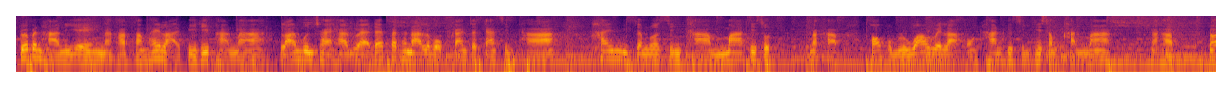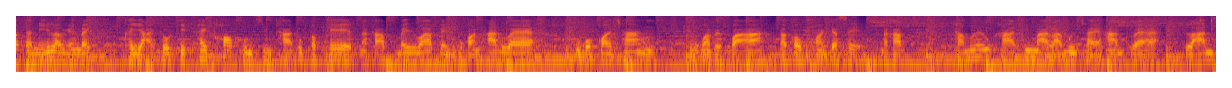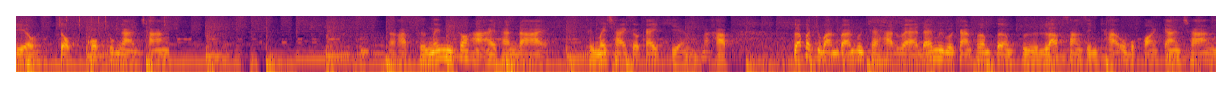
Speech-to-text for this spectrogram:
ด้วยปัญหานี้เองนะครับทำให้หลายปีที่ผ่านมา ร้านบุญชัยฮาร์ดแวร์ได้พัฒนาระบบการจัดการสินค้า ให้มีจำนวนสินค้ามากที่สุดนะครับเพราะผมรู้ว่าเวลาของท่านคือสิ่งที่สำคัญมากนะครับนอกจากนี้เรายังได้ขยายธุรกิจให้ครอบคลุมสินค้าทุกประเภทนะครับไม่ว่าเป็นอุปกรณ์ฮาร์ดแวร์ อุปกรณ์ช่าง อุปกรณ์ไฟฟ้า แล้วก็อุปกรณ์เกษตรนะครับทำให้ลูกค้าที่มาร้านบุญชัยฮาร์ดแวร์ร้านเดียว จบครบทุกงานช่างนะครับถึงไม่มีก็หาให้ท่านได้ ถึงไม่ใช่ก็ใกล้เคียงนะครับและปัจจุบันร้านบุญชัยฮาร์ดแวร์ได้มีบริการเพิ่มเติมคือ รับสั่งสินค้าอุปกรณ์การช่าง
